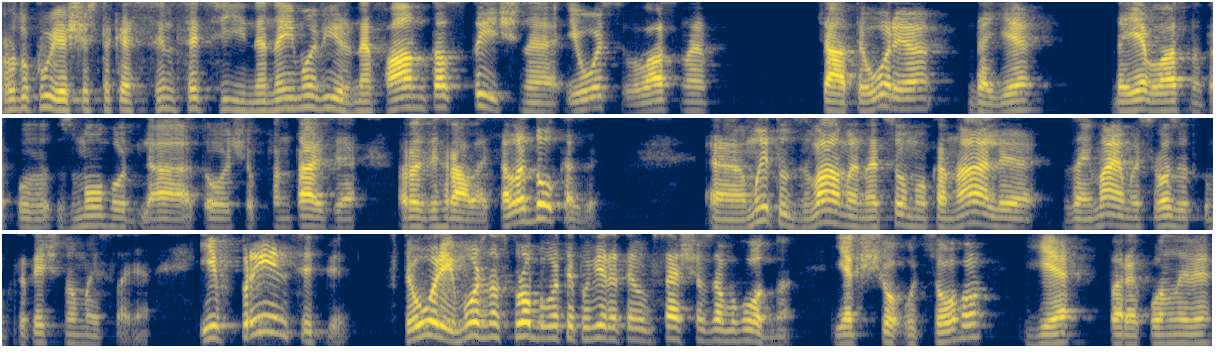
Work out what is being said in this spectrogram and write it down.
продукує щось таке сенсаційне, неймовірне, фантастичне. І ось, власне, ця теорія дає, дає власне, таку змогу для того, щоб фантазія розігралася. Але докази. Е, Ми тут з вами на цьому каналі займаємось розвитком критичного мислення. І, в принципі, в теорії можна спробувати повірити у все, що завгодно, якщо у цього є переконливі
